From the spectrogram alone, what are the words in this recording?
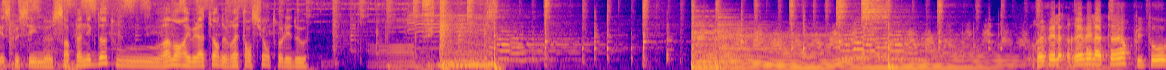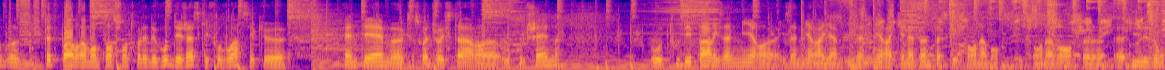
Est-ce que c'est une simple anecdote ou vraiment révélateur de vraies tensions entre les deux? Révéla- révélateur, plutôt, euh, peut-être pas vraiment de tension entre les deux groupes. Déjà, ce qu'il faut voir, c'est que NTM, euh, que ce soit Joystar euh, ou Cool Chain, au tout départ, ils admirent, euh, ils admirent IAM, ils admirent Akhenaton parce qu'ils sont en avance. Ils sont en avance, euh, euh, ils ont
